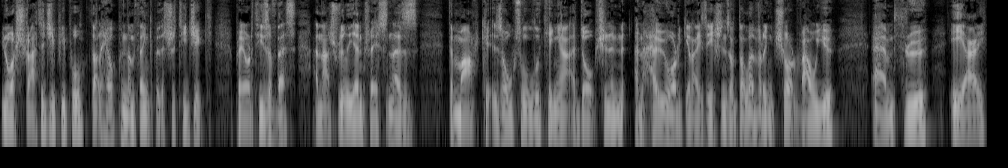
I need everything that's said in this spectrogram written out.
you know, our strategy people that are helping them think about the strategic priorities of this. And that's really interesting as the market is also looking at adoption and, and how organizations are delivering short value um, through AI.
